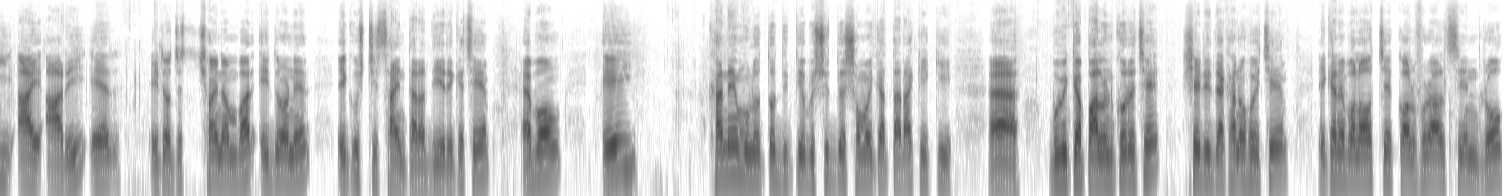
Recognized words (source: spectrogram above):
ইআইআরই এর এটা হচ্ছে ছয় নম্বর, এই ধরনের একুশটি সাইন তারা দিয়ে রেখেছে এবং এইখানে মূলত দ্বিতীয় বিশুদ্ধের সময়কার তারা কী কী ভূমিকা পালন করেছে সেটি দেখানো হয়েছে। এখানে বলা হচ্ছে কলফোরাল সিন রোগ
